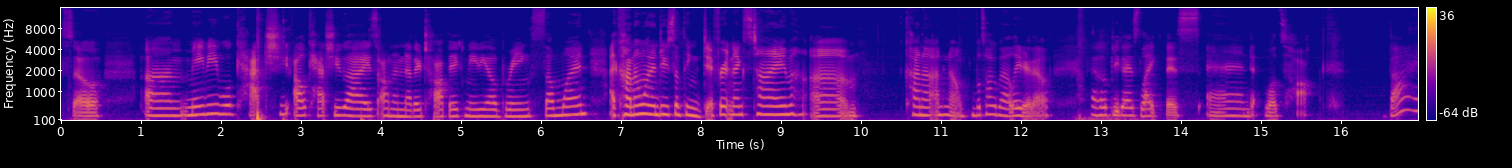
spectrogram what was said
So um, maybe we'll catch you, I'll catch you guys on another topic. Maybe I'll bring someone. I kind of want to do something different next time. Um, kind of, I don't know. We'll talk about it later though. I hope you guys like this and we'll talk. Bye.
